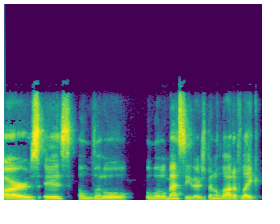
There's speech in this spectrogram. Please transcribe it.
ours is a little a little messy. There's been a lot of like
